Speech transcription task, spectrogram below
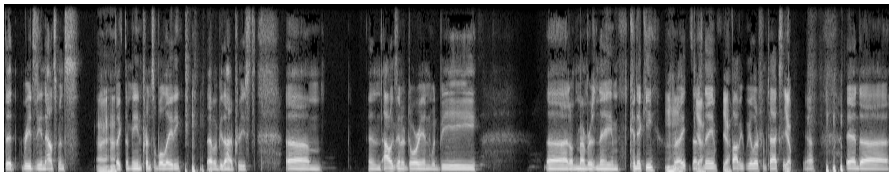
that reads the announcements, Uh-huh. like the mean principal lady. that would be the high priest. Um, and Alexander Dorian would be. Uh, I don't remember his name. Kenickie, Mhm. right? Is that Yeah. his name? Yeah. Bobby Wheeler from Taxi. Yep. Yeah. and uh,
